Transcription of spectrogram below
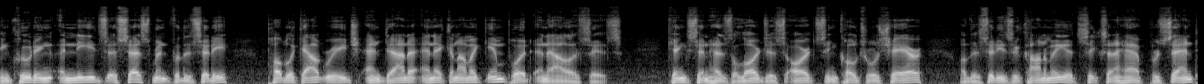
including a needs assessment for the city, public outreach, and data and economic input analysis. Kingston has the largest arts and cultural share of the city's economy at 6.5%.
